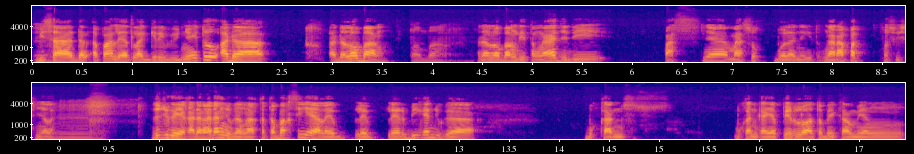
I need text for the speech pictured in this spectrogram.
Bisa ada, apa lihat lagi reviewnya itu ada ada lobang. Lobang. Ada lobang di tengah jadi pasnya masuk bolanya gitu. Nggak rapat posisinya lah. Hmm. itu juga ya kadang-kadang juga nggak ketebak sih ya. Le- Le- Lerby kan juga bukan bukan kayak Pirlo atau Beckham yang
